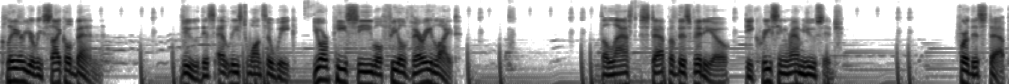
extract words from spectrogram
clear your recycle bin. Do this at least once a week, your PC will feel very light. The last step of this video, decreasing RAM usage. For this step,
